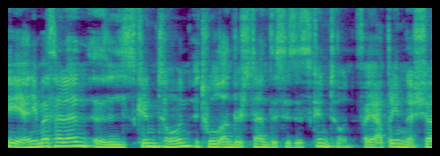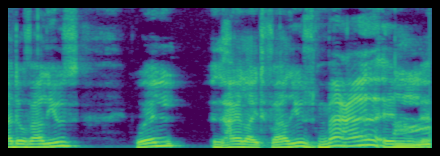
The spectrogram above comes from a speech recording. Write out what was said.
إيه يعني مثلا السكين تون it will understand this is a skin tone فيعطينا الشادو values والهايلايت values مع ال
